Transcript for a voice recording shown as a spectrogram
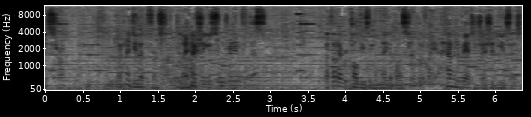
A struggle. Why did I do that first time? Did I actually use Storm Tornado for this? I thought I recalled using the Mega Buster, but if I have an advantage, I should use it.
